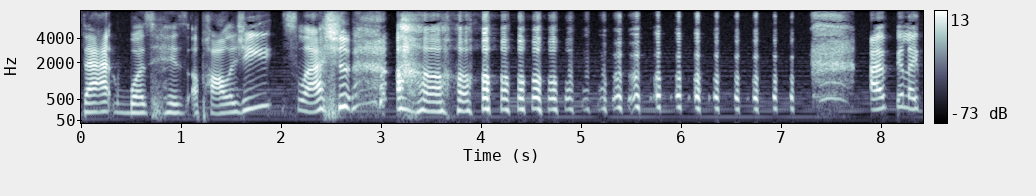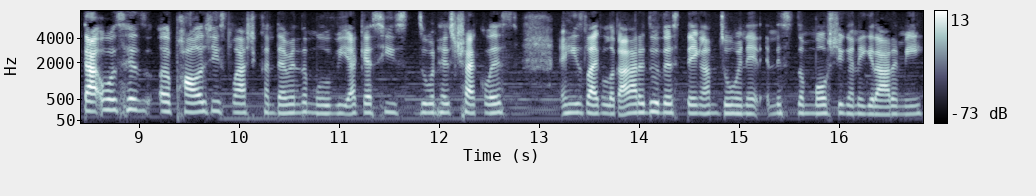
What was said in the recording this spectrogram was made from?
that was his apology slash um, I feel like that was his apology slash condemning the movie. I guess he's doing his checklist and he's like, Look, I gotta do this thing, I'm doing it, and this is the most you're gonna get out of me.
